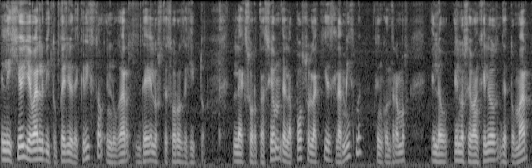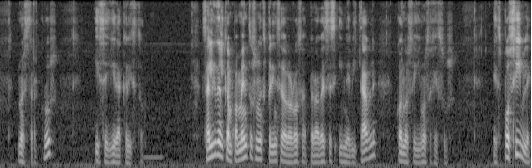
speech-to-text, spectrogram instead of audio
Eligió llevar el vituperio de Cristo en lugar de los tesoros de Egipto. La exhortación del apóstol aquí es la misma que encontramos en, los evangelios de tomar nuestra cruz y seguir a Cristo. Salir del campamento es una experiencia dolorosa, pero a veces inevitable cuando seguimos a Jesús. Es posible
